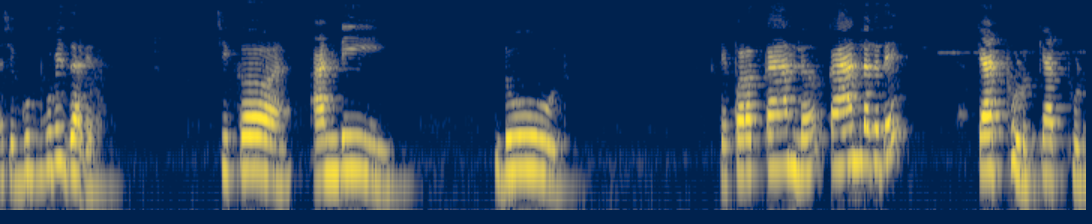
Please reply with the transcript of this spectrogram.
असे गुबगुबीत झालेत. चिकन अंडी दूध. ते परत काय आणलं? काय आणलं ग ते? Cat food cat food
